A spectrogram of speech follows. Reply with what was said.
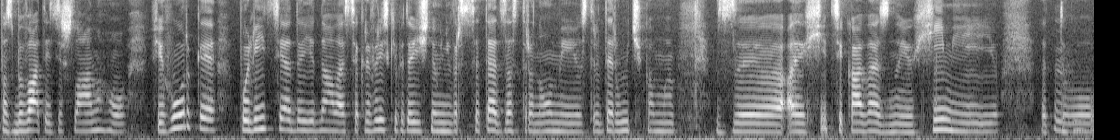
Позбивати зі шлангу фігурки, поліція доєдналася, Криворізький педагогічний університет з астрономією, з 3D-ручками, з е, цікавезною хімією. То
